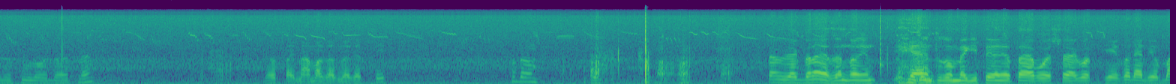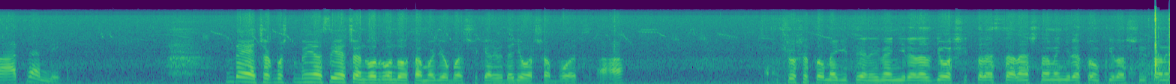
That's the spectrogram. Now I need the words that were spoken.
Ez a túloldalt le. De ott vagy már magad mögött itt. Tudom. Szemüvegben nehezen nagyon igen. tudom megítélni a távolságot. És akkor nem jobb már átvenni? De csak most mi a szélcsend volt, gondoltam, hogy jobban sikerült, de gyorsabb volt. Aha. Sose tudom megítélni, hogy mennyire lesz gyors itt a leszállásnál, mennyire tudom kilassítani.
